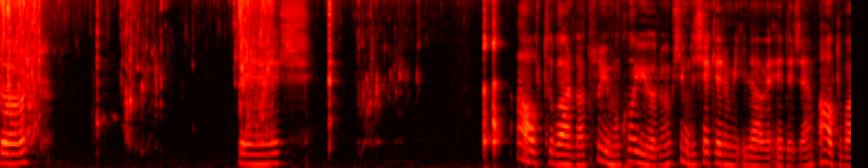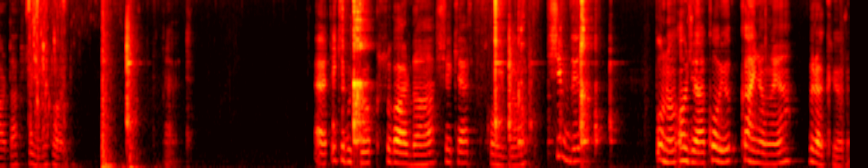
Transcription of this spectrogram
dört, beş, altı bardak suyumu koyuyorum. Şimdi şekerimi ilave edeceğim. Altı bardak suyumu koydum. Evet. Evet iki buçuk su bardağı şeker koydum. Şimdi bunu ocağa koyup kaynamaya bırakıyorum.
